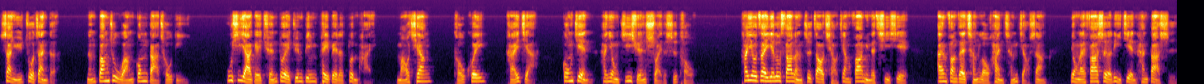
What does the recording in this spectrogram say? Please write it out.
善于作战的，能帮助王攻打仇敌。乌西亚给全队军兵配备了盾牌、矛枪、头盔、铠甲。弓箭和用机旋甩的石头，他又在耶路撒冷制造巧匠发明的器械，安放在城楼和城角上，用来发射利箭和大石。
